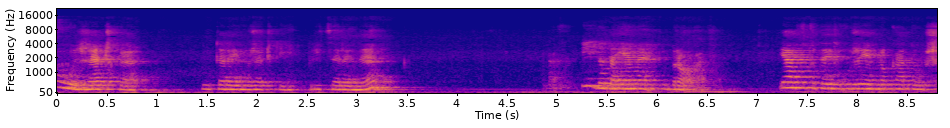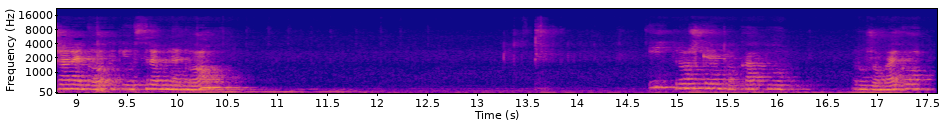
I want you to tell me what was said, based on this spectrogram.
no, łyżeczkę, półtorej łyżeczki gliceryny. I dodajemy brokat. Ja tutaj użyję brokatu szarego, takiego srebrnego. I troszkę brokatu różowego.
